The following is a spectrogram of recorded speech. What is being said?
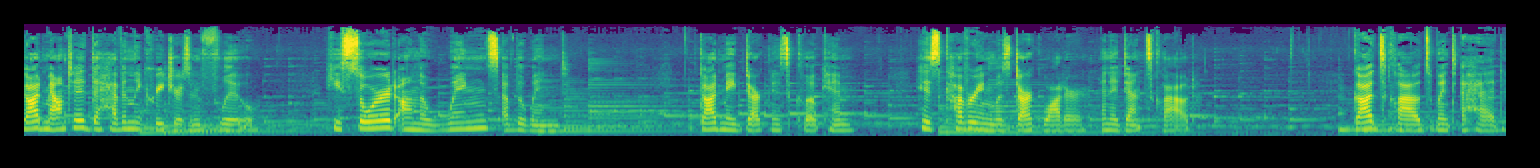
God mounted the heavenly creatures and flew. He soared on the wings of the wind. God made darkness cloak him. His covering was dark water and a dense cloud. God's clouds went ahead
